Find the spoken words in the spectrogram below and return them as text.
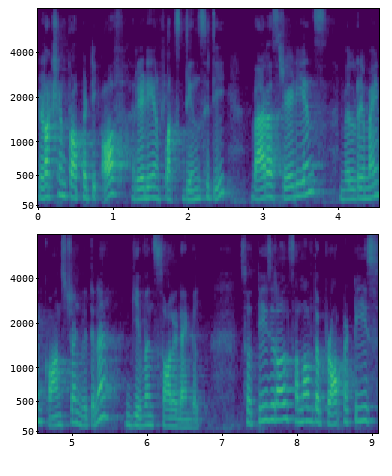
reduction property of radiant flux density whereas radiance will remain constant within a given solid angle. So, these are all some of the properties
